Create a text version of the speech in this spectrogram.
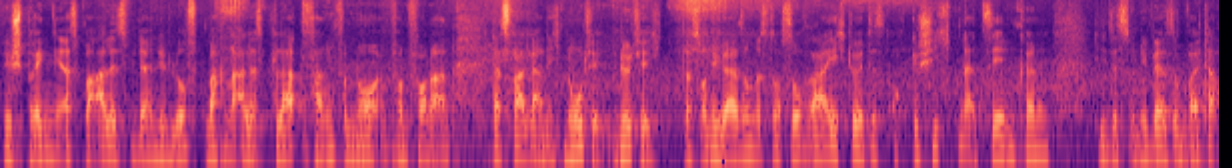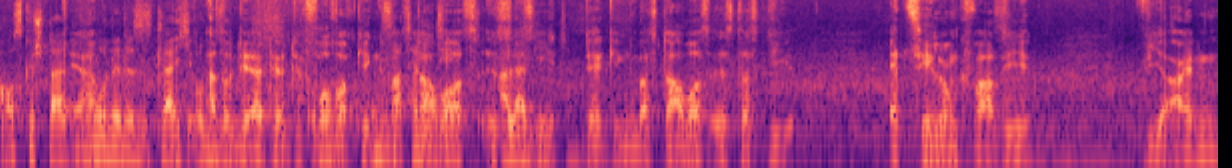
wir sprengen erstmal alles wieder in die Luft, machen alles platt, fangen von, von vorne an. Das war gar nicht nötig. Das Universum ist doch so reich, du hättest auch Geschichten erzählen können, die das Universum weiter ausgestalten, Ja. ohne dass es gleich um Also der, der, der Vorwurf gegenüber Star Fatalität Wars ist, aller ist geht. der gegenüber Star Wars ist, dass die Erzählung quasi wie ein,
